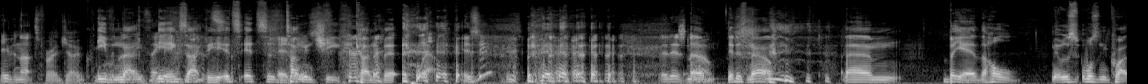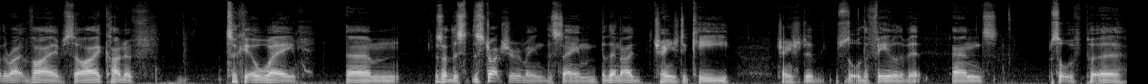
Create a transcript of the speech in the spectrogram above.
Even that's for a joke. even that, yeah, exactly. It's it's a It tongue in is. cheek kind of it. Is it? it is now. Um, it is now. um, but yeah, the whole it was wasn't quite the right vibe, so I kind of took it away. Um, so the the structure remained the same, but then I changed the key, changed the sort of the feel of it, and sort of put a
